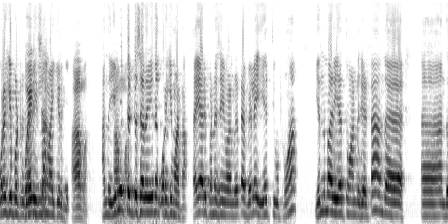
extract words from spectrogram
குறைக்கப்பட்டிருக்காரு போயிடுச்சா? இல்லாம ஆக்கியிருக்கு ஆமா. அந்த இருபத்தெட்டு சதவீதம் குறைக்க மாட்டான். தயாரிப்பு என்ன செய்வான்னு கேட்டால் விலை ஏற்றி விட்டுருவான். எந்த மாதிரி ஏற்றுவான்னு கேட்டால் அந்த அந்த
